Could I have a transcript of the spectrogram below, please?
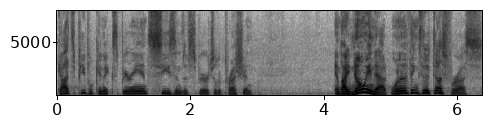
God's people can experience seasons of spiritual depression. And by knowing that, one of the things that it does for us,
